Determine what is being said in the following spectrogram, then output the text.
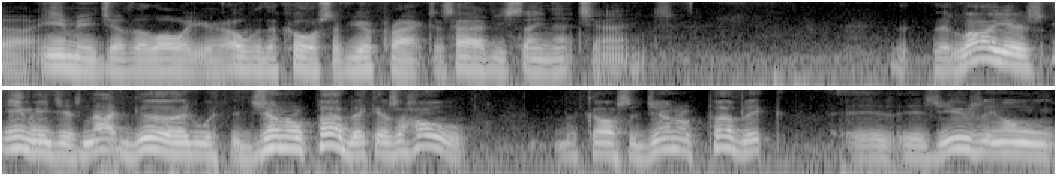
uh, image of the lawyer over the course of your practice? How have you seen that change? The lawyer's image is not good with the general public as a whole because the general public is, is, usually on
